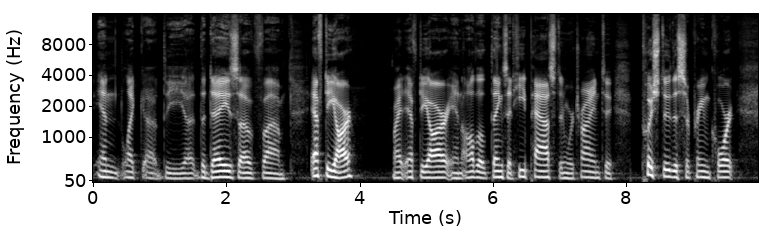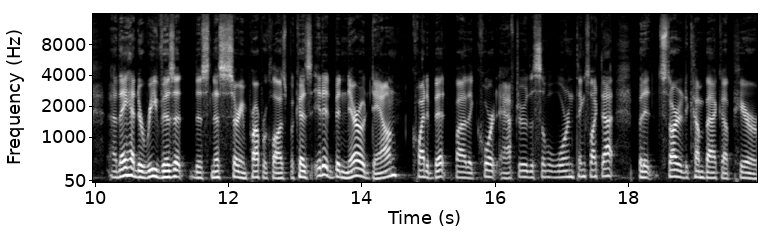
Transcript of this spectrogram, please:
in like uh, the uh, the days of um, FDR, right? FDR and all the things that he passed and were trying to push through the Supreme Court. Uh, they had to revisit this necessary and proper clause because it had been narrowed down quite a bit by the court after the Civil War and things like that. But it started to come back up here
